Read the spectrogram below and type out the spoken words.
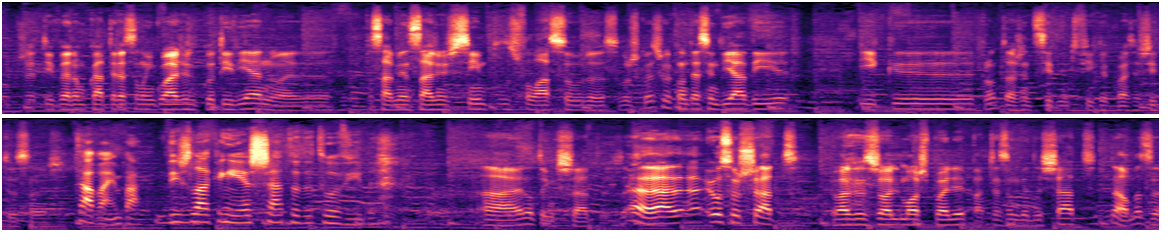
O objetivo era um bocado ter essa linguagem do cotidiano, é passar mensagens simples, falar sobre, sobre as coisas que acontecem dia a dia e que pronto, a gente se identifica com essas situações. Tá bem, vá, diz lá quem é a chata da tua vida. Ah, eu não tenho chatas. Ah, ah, eu sou chato. Eu às vezes olho-me ao espelho e pá, tu és um grande chato. Não, mas ah,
